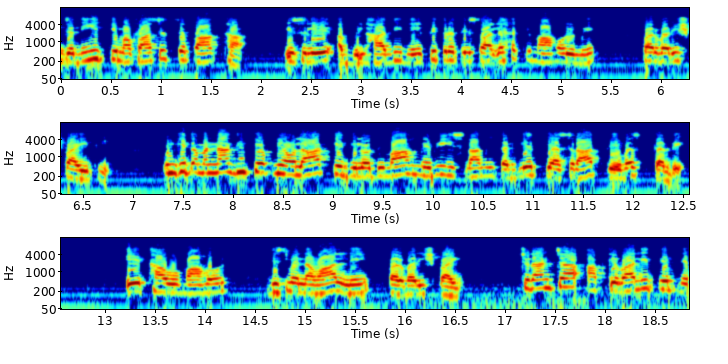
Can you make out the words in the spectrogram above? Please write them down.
جدید کے مفاسد سے پاک تھا، اس لیے عبد الحادی نے فطرت صالح کے ماحول میں پرورش پائی تھی۔ ان کی تمنا تھی کہ اپنی اولاد کے دل و دماغ میں بھی اسلامی تربیت کے اثرات پیوست کر دے۔ یہ تھا وہ ماحول جس میں نوال نے پرورش پائی۔ چنانچہ آپ کے والد نے اپنے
